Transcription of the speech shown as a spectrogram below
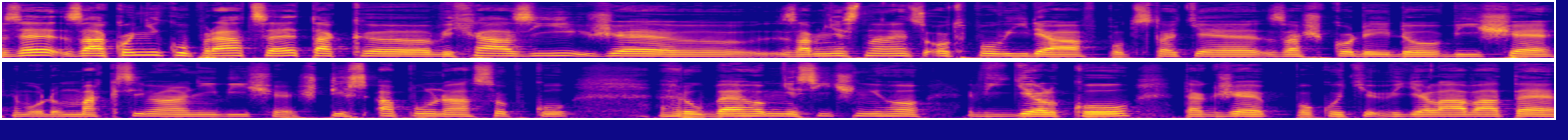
Ze zákonníku práce tak eh, vychází, že eh, zaměstnanec odpovídá v podstatě za škody do výše nebo do maximální výše 4,5 násobku hrubého měsíčního výdělku, takže pokud vyděláváte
